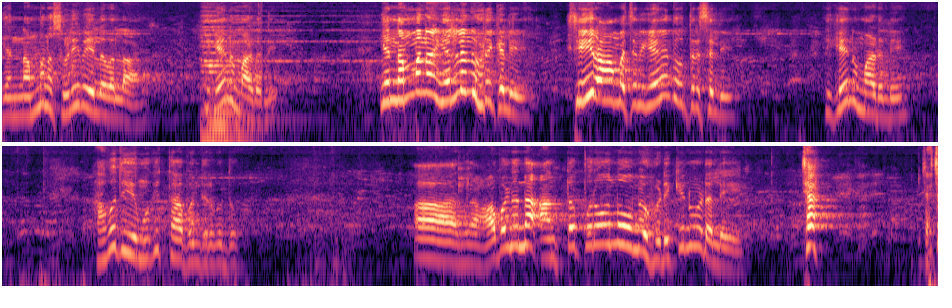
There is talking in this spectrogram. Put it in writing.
ಎನ್ನಮ್ಮನ ಸುಳಿವೇ ಇಲ್ಲವಲ್ಲ? ಏನು ಮಾಡಲಿ? ಎನ್ನಮ್ಮನ ಎಲ್ಲೆಂದು ಹುಡುಕಲಿ? ಶ್ರೀರಾಮಚನಿಗೆ ಏನೆಂದು ಉತ್ತರಿಸಲಿ? ಈಗೇನು ಮಾಡಲಿ? ಅವಧಿಯು ಮುಗಿತಾ ಬಂದಿರುವುದು. ಆ ರಾವಣನ ಅಂತಃಪುರವನ್ನು ಒಮ್ಮೆ ಹುಡುಕಿ ನೋಡಲಿ. ಛ! ಚ.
